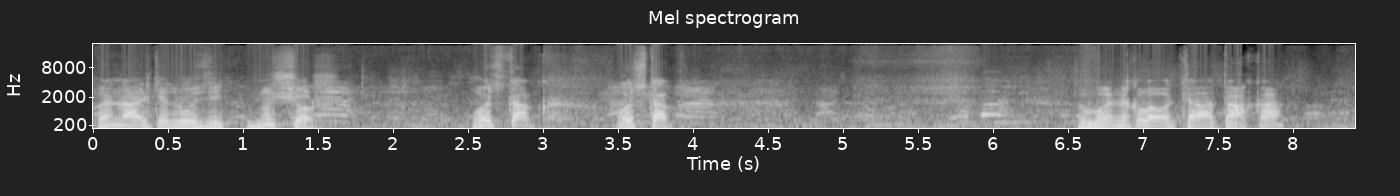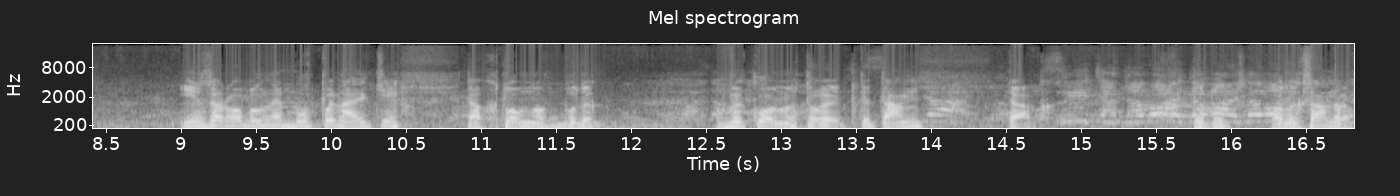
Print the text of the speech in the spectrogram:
Пенальті, друзі. Ну що ж, ось так. Ось так. Виникла оця атака. І зароблений був пенальті. Так, хто в нас буде виконувати титан? Так, давай, тут? Олександров?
